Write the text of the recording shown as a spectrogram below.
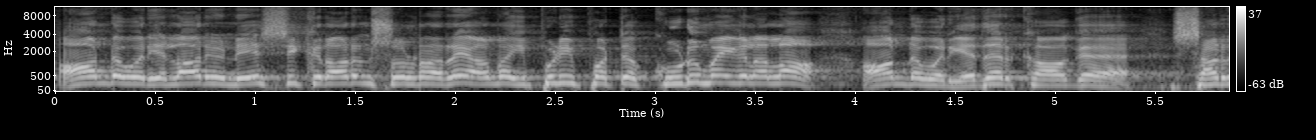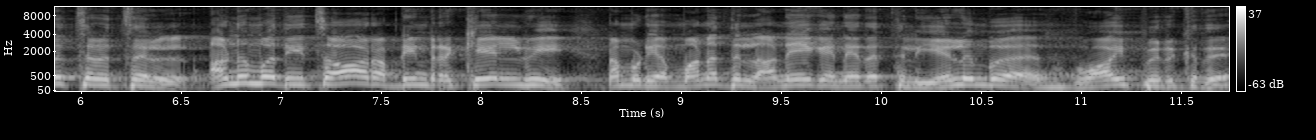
ஆண்டவர் எல்லாரையும் நேசிக்கிறாருன்னு சொல்றாரே ஆனா இப்படிப்பட்ட கொடுமைகள் எல்லாம் ஆண்டவர் எதற்காக சரித்திரத்தில் அனுமதித்தார் அப்படின்ற கேள்வி நம்முடைய மனதில் அநேக நேரத்தில் எழும்ப வாய்ப்பு இருக்குது.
